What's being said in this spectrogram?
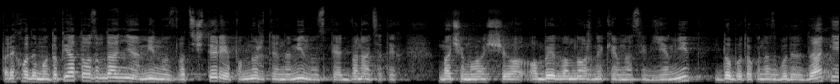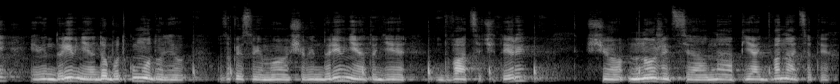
Переходимо до п'ятого завдання. Мінус 24 помножити на мінус 5 дванадцятих. Бачимо, що обидва множники у нас від'ємні. Добуток у нас буде додатній, і він дорівнює добутку модулів. Записуємо, що він дорівнює тоді 24, що множиться на 5 дванадцятих.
